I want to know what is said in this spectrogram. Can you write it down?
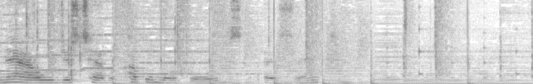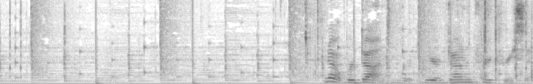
now we just have a couple more folds, I think. No, we're done. We're, we're done pre-creasing.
